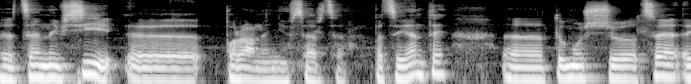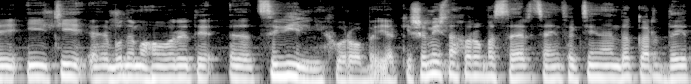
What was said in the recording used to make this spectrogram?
е, це не всі е, поранені в серце пацієнти, е, тому що це е, і ті, е, будемо говорити, цивільні хвороби, як ішемічна хвороба серця, інфекційний ендокардит,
